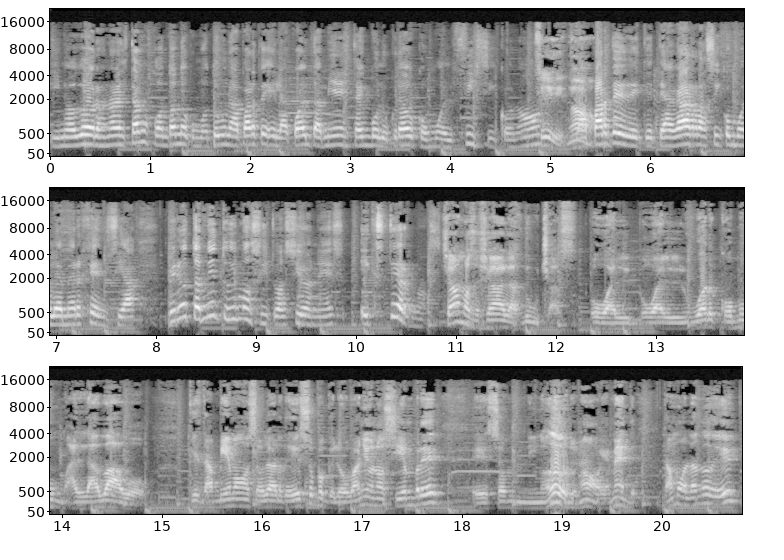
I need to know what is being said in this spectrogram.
inodoros, ¿no? Le estamos contando como toda una parte en la cual también está involucrado como el físico, ¿no? Sí, no. La parte de que te agarra así como la emergencia. Pero también tuvimos situaciones externas. Ya vamos allá a las duchas o al, o al lugar común, al lavabo. Que también vamos a hablar de eso porque los baños no siempre eh, son inodoros, ¿no? Obviamente. Estamos hablando de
